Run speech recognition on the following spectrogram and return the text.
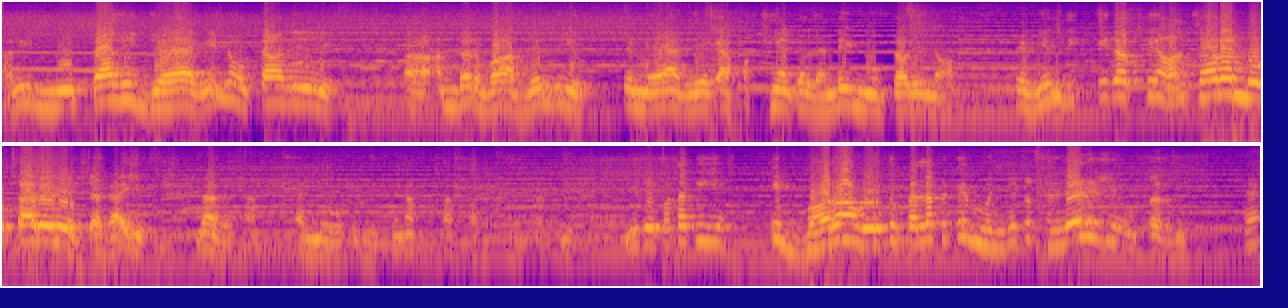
ਹਰੀ ਨੋਟਾਂ ਦੀ ਜੈ ਹੈਗੀ ਨੋਟਾਂ ਦੀ ਅਹ, ਅੰਦਰ ਬਾਹਰ ਜਾਂਦੀ ਹੋ ਤੇ ਮੈਂ ਵੇਖ ਆ ਪੱਖੀਆਂ ਚੱਲਣ ਡਈ ਨੋਟਾਂ ਦੇ ਨਾਲ। ਤੇ ਵਿੰਦੀ ਇਹਦਾ ਧਿਆਨ ਸਾਰਾ ਨੋਟਾਂ ਦੇ ਵਿੱਚ ਹੈਗਾ ਹੀ ਮੈਂ ਦੱਸਾਂ ਇਹ ਨੋਟ ਵੇਖ ਕੇ ਨਾ ਪਤਾ ਫ਼ਰਕ ਕੰਮ ਕਰਦੀ ਹੈ ਇਹ ਤੇ ਪਤਾ ਕੀ ਹੈ ਇਹ 12 ਵਜੇ ਤੋਂ ਪਹਿਲਾਂ ਕਿਤੇ ਮੰਜੇ ਤੋਂ ਥੱਲੇ ਨਹੀਂ ਸੀ ਉਤਰਦੀ। ਹੈ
